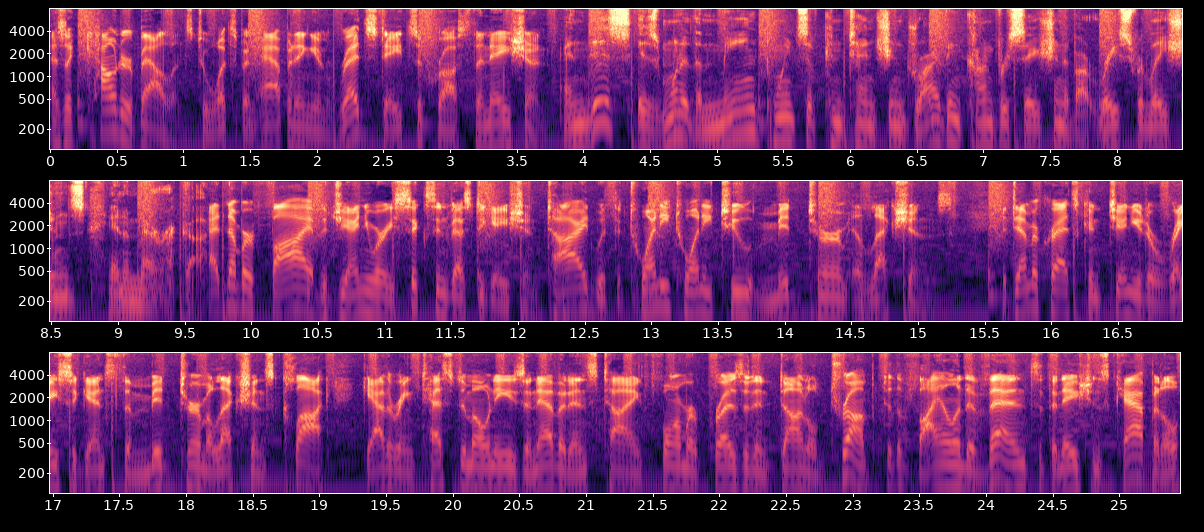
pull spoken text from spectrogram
as a counterbalance to what's been happening in red states across the nation. And this is one of the main points of contention driving conversation about race relations in America. At number five, the January 6 investigation, tied with the 2022 midterm elections. The Democrats continue to race against the midterm elections clock, gathering testimonies and evidence tying former President Donald Trump to the violent events at the nation's capital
